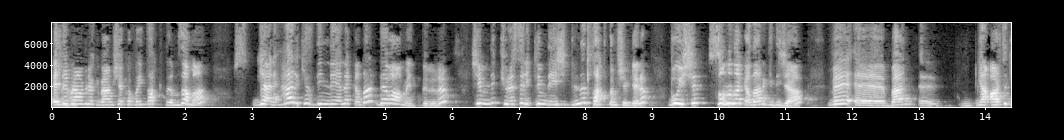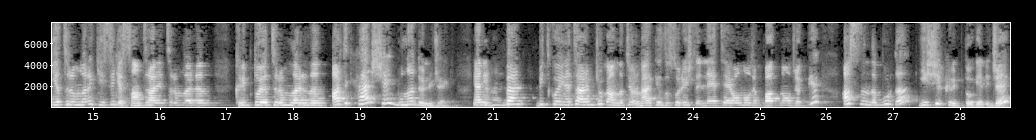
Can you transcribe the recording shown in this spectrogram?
Elde an biliyor ki ben bir şey kafayı taktığım zaman yani herkes dinleyene kadar devam ettiririm. Şimdi küresel iklim değişikliğine taktım şekerim. Bu işin sonuna kadar gideceğim. Ve e, ben e, ya artık yatırımların kesinlikle santral yatırımlarının, kripto yatırımlarının artık her şey buna dönecek. Yani ben Bitcoin, Ethereum çok anlatıyorum. Herkes de soruyor işte LTO ne olacak, BAT ne olacak diye. Aslında burada yeşil kripto gelecek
